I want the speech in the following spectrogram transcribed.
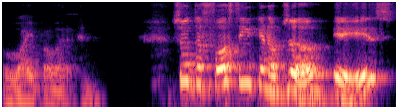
y power n. So the first thing you can observe is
